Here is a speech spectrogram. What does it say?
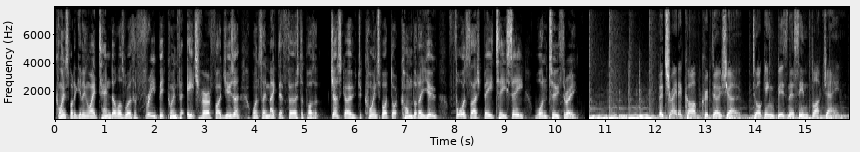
CoinSpot are giving away $10 worth of free Bitcoin for each verified user once they make their first deposit. Just go to coinspot.com.au forward slash BTC123. The Trader Cobb Crypto Show, talking business in blockchain.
